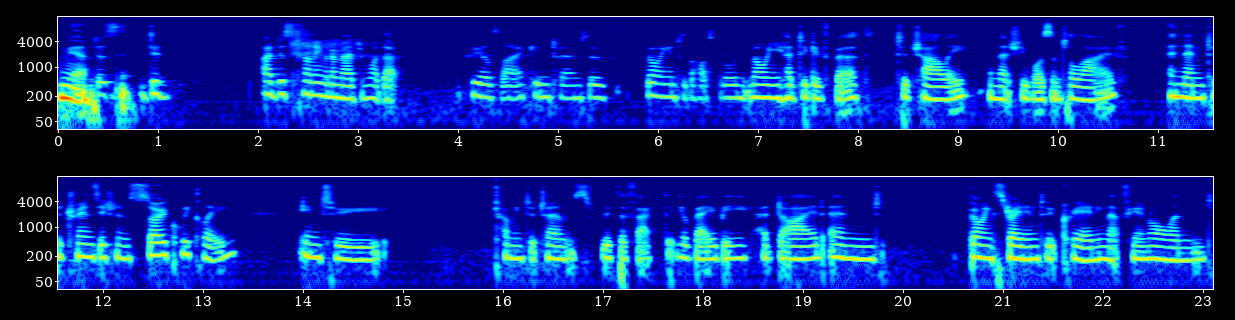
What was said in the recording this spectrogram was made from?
Yeah. Just did I just can't even imagine what that feels like in terms of going into the hospital knowing you had to give birth to Charlee and that she wasn't alive and then to transition so quickly into coming to terms with the fact that your baby had died and going straight into creating that funeral and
